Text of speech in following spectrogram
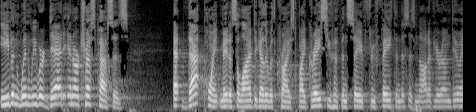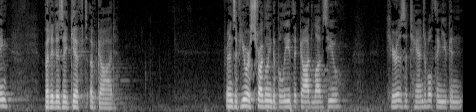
even when we were dead in our trespasses, at that point made us alive together with Christ. By grace you have been saved through faith, and this is not of your own doing, but it is a gift of God. Friends, if you are struggling to believe that God loves you, here is a tangible thing you can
